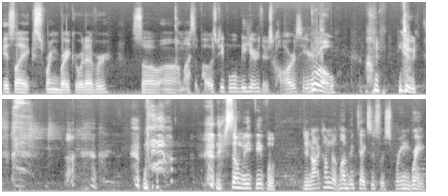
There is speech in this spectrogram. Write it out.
It's like spring break or whatever. So um, I suppose people will be here. There's cars here. Bro, dude. There's so many people. Do not come to Lubbock, Texas for spring break.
